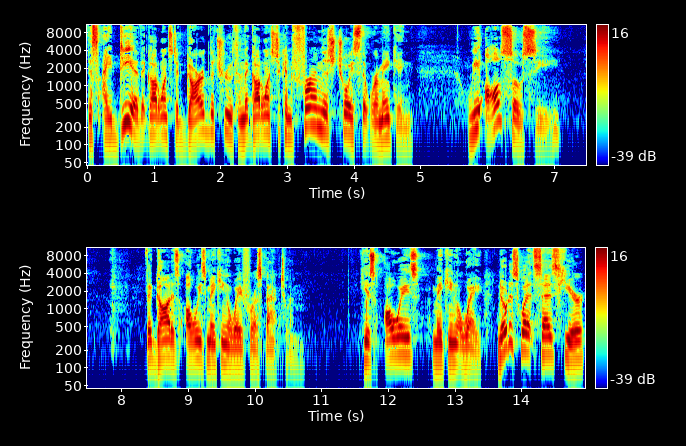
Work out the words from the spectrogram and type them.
this idea that God wants to guard the truth and that God wants to confirm this choice that we're making, we also see that God is always making a way for us back to Him. He is always making a way. Notice what it says here,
